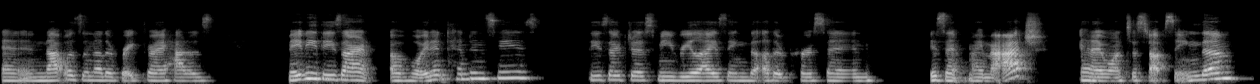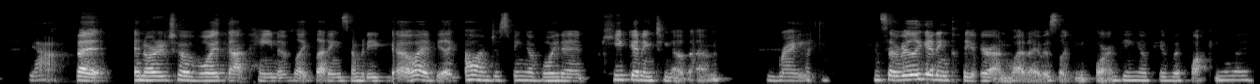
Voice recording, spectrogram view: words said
and that was another breakthrough I had was maybe these aren't avoidant tendencies. These are just me realizing the other person isn't my match and I want to stop seeing them. Yeah. But in order to avoid that pain of like letting somebody go, I'd be like, oh, I'm just being avoidant. Keep getting to know them. Right. And so, really getting clear on what I was looking for and being okay with walking away.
